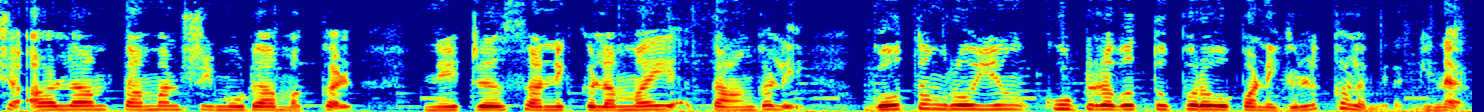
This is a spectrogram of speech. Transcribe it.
ஷாலாம் தமன் ஷிமுடா மக்கள். நேற்று சனிக்கிழமை தாங்களே கோத்தங் ரோயும் கூட்டுறவு துப்புரவு பணியில் களமிறங்கினர்.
